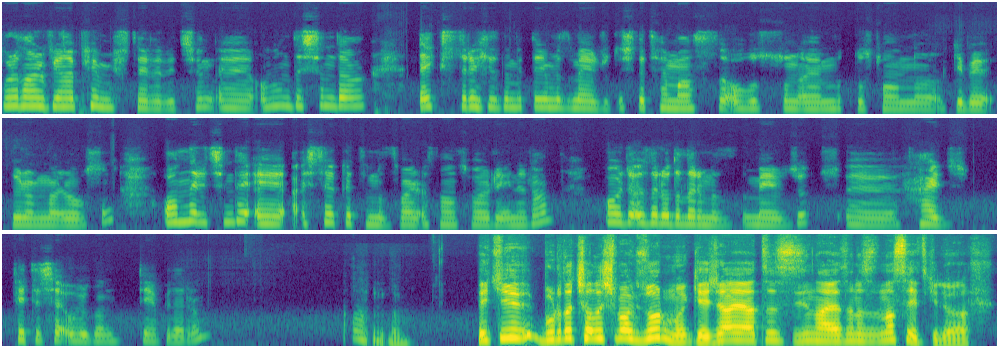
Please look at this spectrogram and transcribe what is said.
Buralar VIP müşteriler için. E, onun dışında ekstra hizmetlerimiz mevcut. İşte temaslı olsun, e, mutlu sonlu gibi durumlar olsun. Onlar için de e, aşağı katımız var asansörle inilen. Orada özel odalarımız mevcut. E, her fetişe uygun diyebilirim. Anladım. Peki burada çalışmak zor mu? Gece hayatı sizin hayatınızı nasıl etkiliyor?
